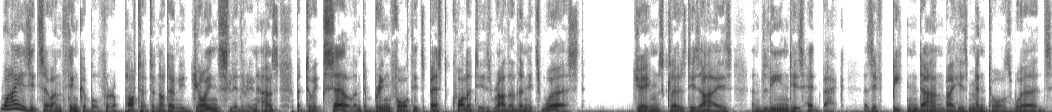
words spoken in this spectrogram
why is it so unthinkable for a Potter to not only join Slytherin House, but to excel and to bring forth its best qualities rather than its worst? James closed his eyes and leaned his head back, as if beaten down by his mentor's words.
